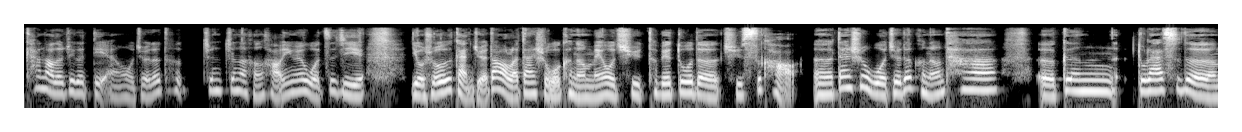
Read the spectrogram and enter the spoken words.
看到的这个点，我觉得特真真的很好，因为我自己有时候感觉到了，但是我可能没有去特别多的去思考。呃，但是我觉得可能他，呃，跟杜拉斯的，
